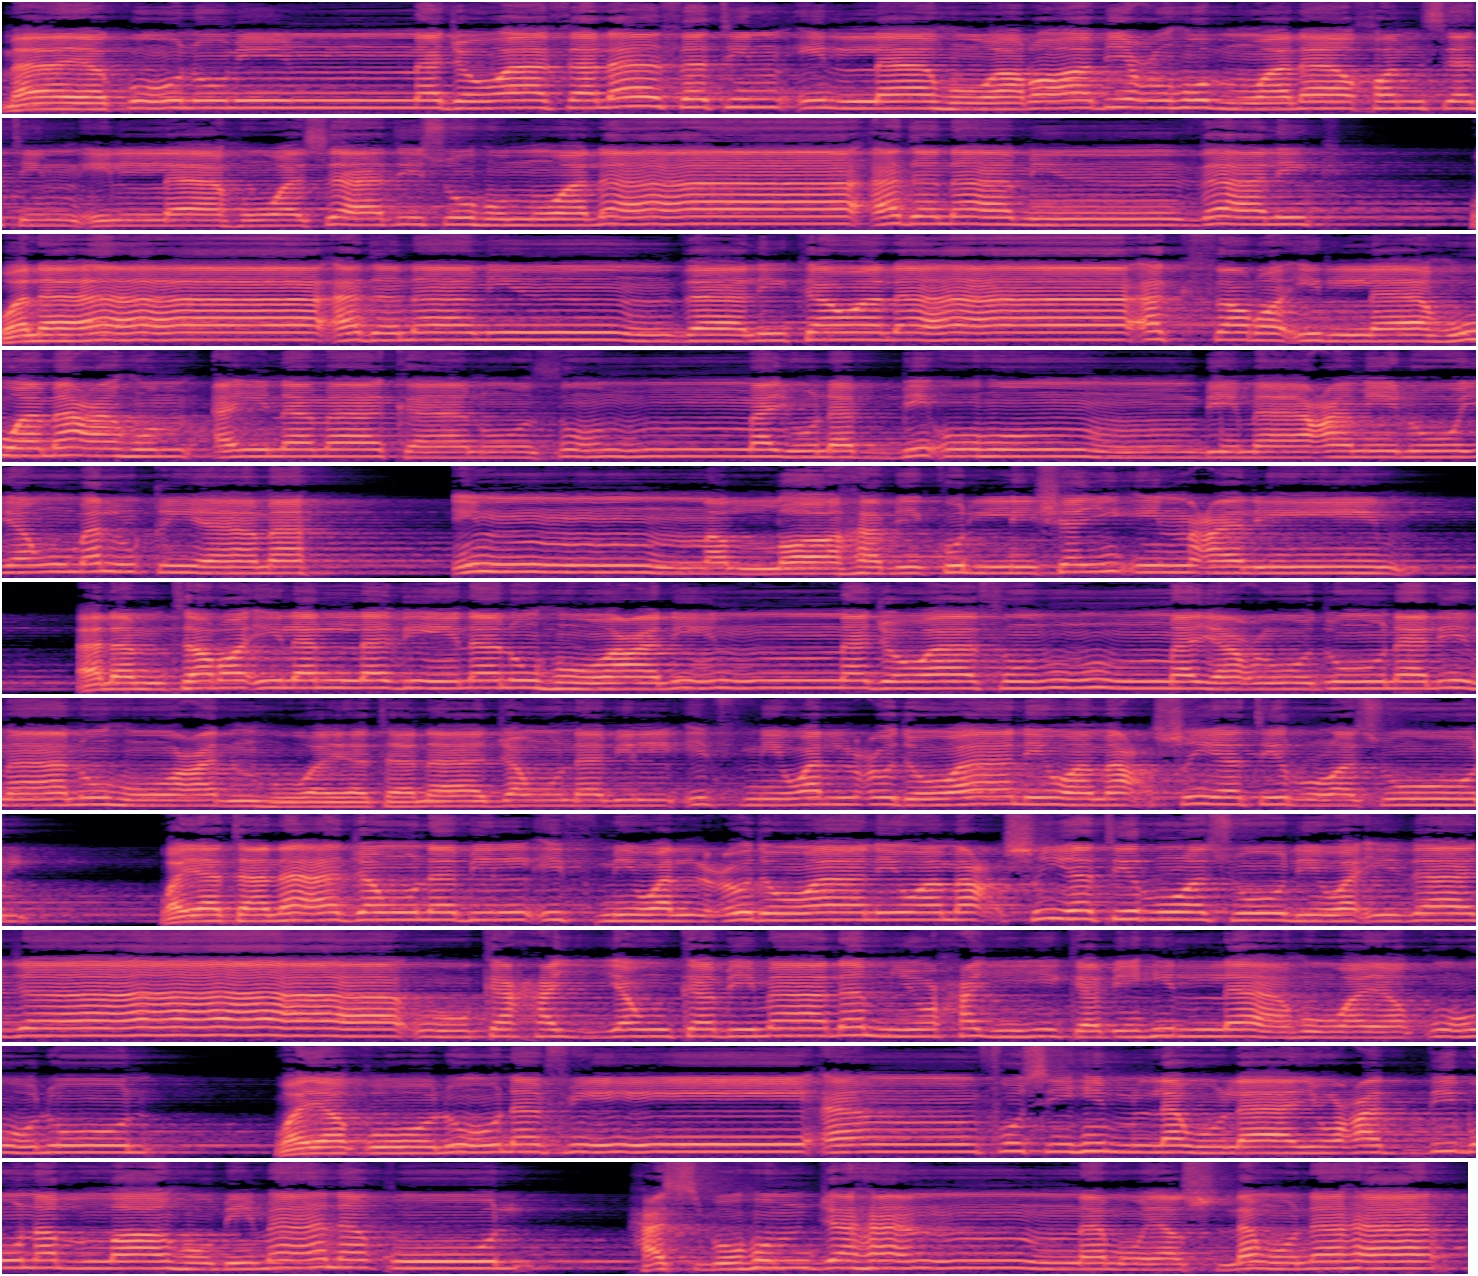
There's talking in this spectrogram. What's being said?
ما يكون من نجوى ثلاثة إلا هو رابعهم ولا خمسة إلا هو سادسهم ولا أدنى من ذلك ۖ ولا أدنى من ذلك ولا أكثر إلا هو معهم أينما كانوا ثم ينبئهم بما عملوا يوم القيامة. إن الله بكل شيء عليم. ألم تر إلى الذين نهوا عن النجوى ثم يعودون لما نهوا عنه ويتناجون بالإثم والعدوان ومعصية الرسول ويتناجون بالإثم والعدوان ومعصية الرسول وإذا جاءوك حيوك بما لم يحيك به الله ويقولون ويقولون في أنفسهم لولا يعذبنا الله بما نقول حسبهم جهنم يصلونها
